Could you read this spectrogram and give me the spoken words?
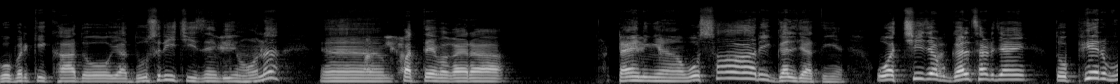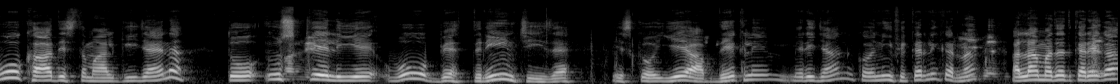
گوبر کی کھاد ہو یا دوسری چیزیں بھی ہوں نا اچھا۔ پتے وغیرہ ٹہنیاں وہ ساری گل جاتی ہیں وہ اچھی جب گل سڑ جائیں تو پھر وہ کھاد استعمال کی جائے نا تو اس ہاں جی۔ کے لیے وہ بہترین چیز ہے اس کو یہ آپ دیکھ لیں میری جان کوئی نہیں فکر نہیں کرنا جی۔ اللہ مدد کرے گا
